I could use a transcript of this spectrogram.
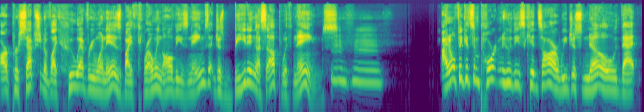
our perception of like who everyone is by throwing all these names at just beating us up with names? mm-hmm. I don't think it's important who these kids are. We just know that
